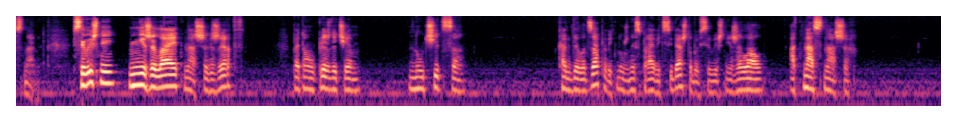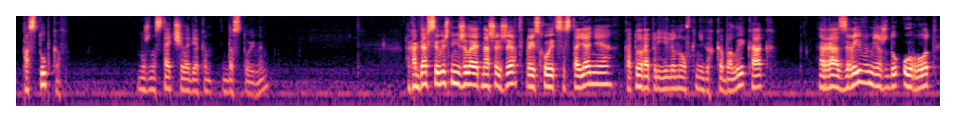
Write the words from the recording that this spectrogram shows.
с нами. Всевышний не желает наших жертв, поэтому прежде чем научиться, как делать заповедь, нужно исправить себя, чтобы Всевышний желал от нас наших поступков, нужно стать человеком достойным. А когда Всевышний не желает наших жертв, происходит состояние, которое определено в книгах Кабалы как разрыв между урод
